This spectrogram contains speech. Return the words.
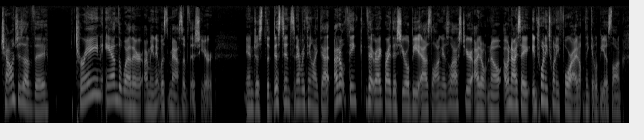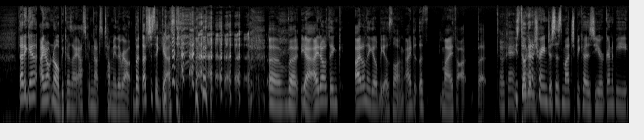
challenges of the terrain and the weather, I mean, it was massive this year, and just the distance and everything like that. I don't think that RAGBRAI this year will be as long as last year. I don't know. When I say in 2024, I don't think it'll be as long. That again, I don't know because I asked him not to tell me the route, but that's just a guess. um, but yeah, I don't think I don't think it'll be as long. I that's my thought, but Okay, you still got to train just as much because you're going to be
